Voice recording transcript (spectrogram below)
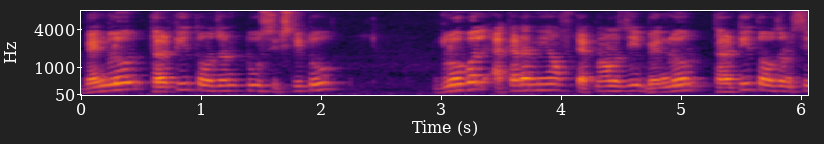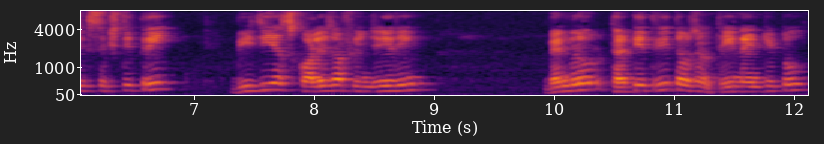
Bangalore, 30,262. Global Academy of Technology, Bangalore, 30,663. BGS College of Engineering, Bangalore, 33,392.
